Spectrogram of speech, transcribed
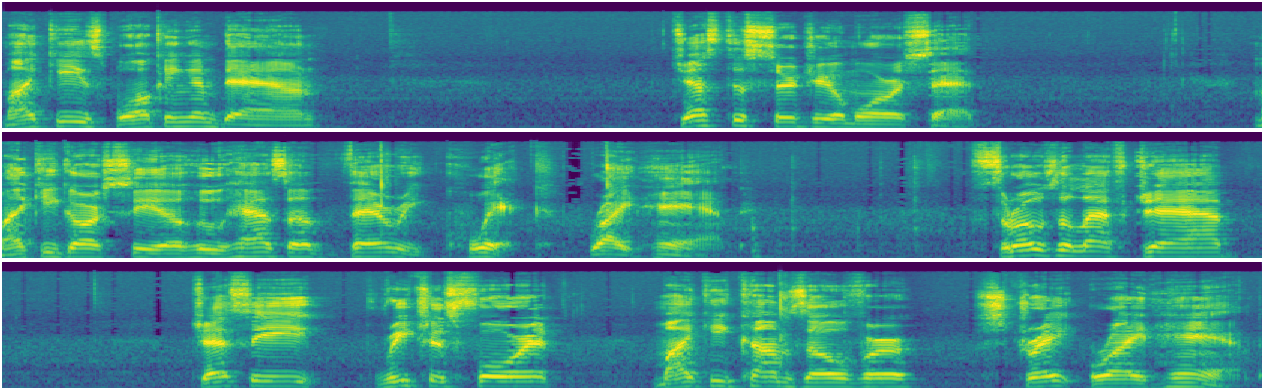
Mikey's walking him down. Just as Sergio Mora said, Mikey Garcia, who has a very quick right hand, throws a left jab. Jessie reaches for it. Mikey comes over, straight right hand.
